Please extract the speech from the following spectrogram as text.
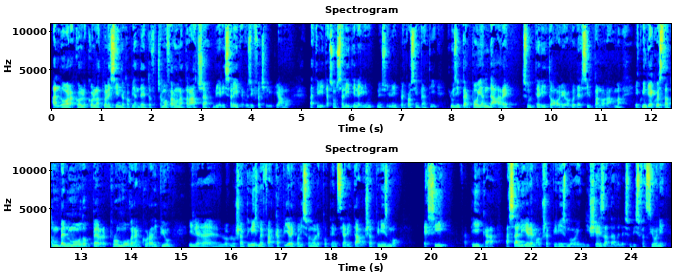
allora col, con l'attuale sindaco abbiamo detto facciamo fare una traccia di risalita così facilitiamo l'attività, sono saliti negli, negli percorsi impianti chiusi per poi andare sul territorio a godersi il panorama e quindi ecco è stato un bel modo per promuovere ancora di più il, lo, lo scialpinismo e far capire quali sono le potenzialità. Lo scialpinismo è sì fatica a salire, ma lo scialpinismo in discesa dà delle soddisfazioni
